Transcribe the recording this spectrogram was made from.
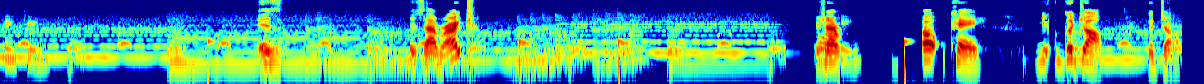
Thinking. Is is that right? Is that okay? Good job, good job.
